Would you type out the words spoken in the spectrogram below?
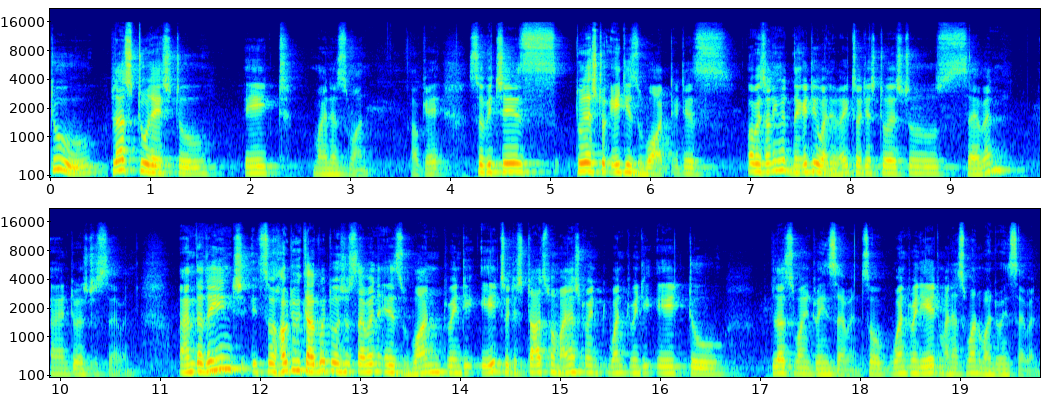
to plus 2 raised to 8 minus 1 okay? So which is 2 raised to 8 is what? It is oh we're starting with negative value right? So it is 2 raised to 7 and 2 raised to 7 and the range so how do we calculate 2 raised to 7 is 128 so it starts from minus 20, 128 to plus 127 so 128 minus 1 127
